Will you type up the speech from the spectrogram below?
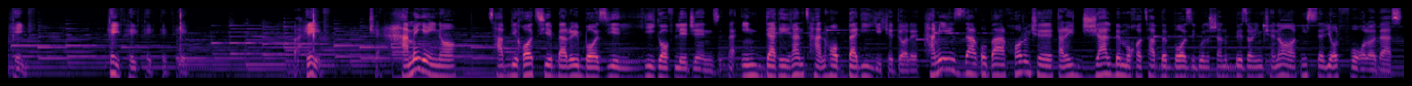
حیف. حیف حیف حیف حیف حیف. و حیف که همه اینا تبلیغاتیه برای بازی League of Legends و این دقیقا تنها بدیه که داره. همه این زرق و برق ها رو که برای جلب مخاطب به بازی گذاشتن و بذاریم کنار این سریال فوق العاده است.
